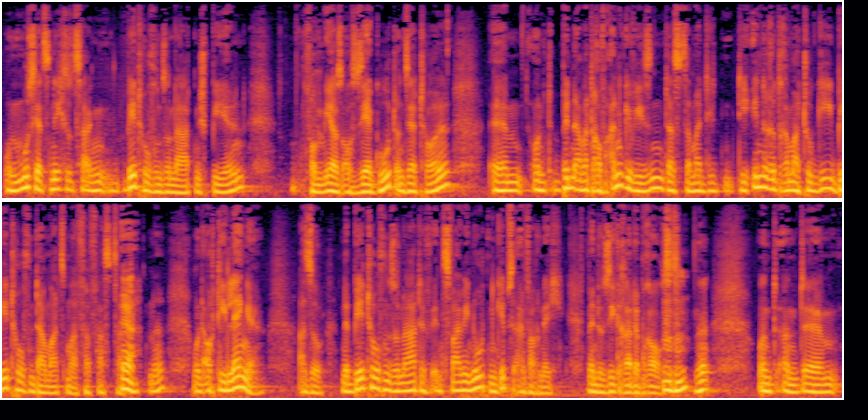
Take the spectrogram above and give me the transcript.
und muss jetzt nicht sozusagen Beethoven-Sonaten spielen, von mir aus auch sehr gut und sehr toll ähm, und bin aber darauf angewiesen, dass da mal die, die innere Dramaturgie Beethoven damals mal verfasst hat. Ja. Ne? Und auch die Länge. Also eine Beethoven-Sonate in zwei Minuten gibt's einfach nicht, wenn du sie gerade brauchst. Mhm. Ne? Und, und, ähm,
